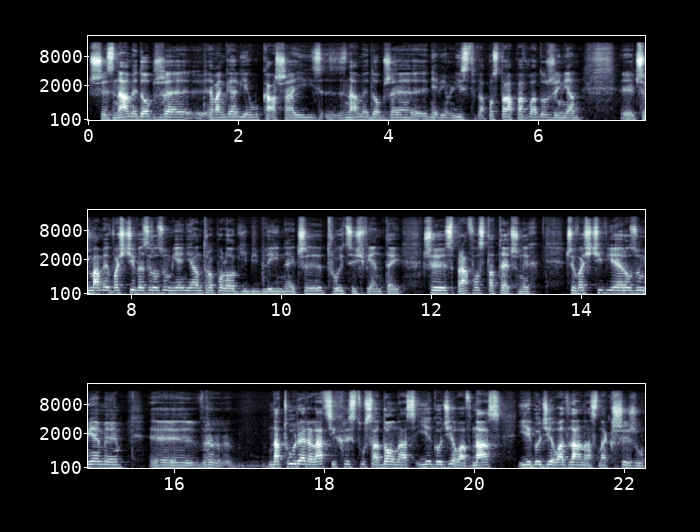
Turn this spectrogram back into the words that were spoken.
czy znamy dobrze Ewangelię Łukasza i znamy dobrze, nie wiem, list apostoła Pawła do Rzymian, y, czy mamy właściwe zrozumienie antropologii biblijnej, czy Trójcy Świętej, czy spraw ostatecznych, czy właściwie rozumiemy y, naturę relacji Chrystusa do nas i Jego dzieła w nas i Jego dzieła dla nas na krzyżu.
